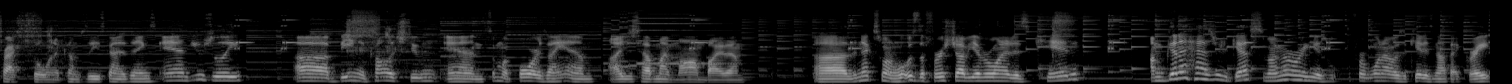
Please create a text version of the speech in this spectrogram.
practical when it comes to these kind of things, and usually, uh, being a college student and somewhat poor as I am, I just have my mom buy them. Uh, the next one, what was the first job you ever wanted as a kid? I'm gonna hazard a guess. My memory is for when I was a kid is not that great,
